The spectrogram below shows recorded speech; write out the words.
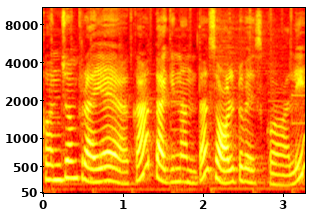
కొంచెం ఫ్రై అయ్యాక తగినంత సాల్ట్ వేసుకోవాలి.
